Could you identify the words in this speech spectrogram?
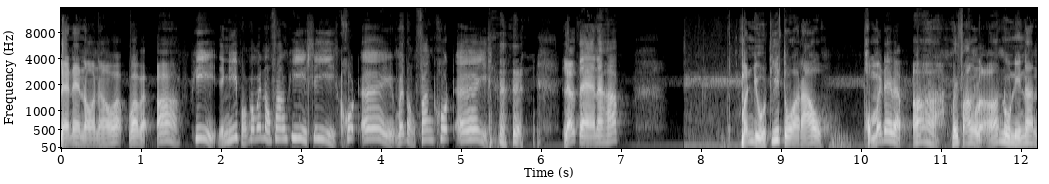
และแน่นอนนะว่าว่าแบบอ้อพี่อย่างนี้ผมก็ไม่ต้องฟังพี่สิโคตรเอ้ย ไม่ต้องฟังโคตรเอ้ย แล้วแต่นะครับ มันอยู่ที่ตัวเรา ผมไม่ได้แบบอ้าไม่ฟังเหรอนู่นนี่นั่น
